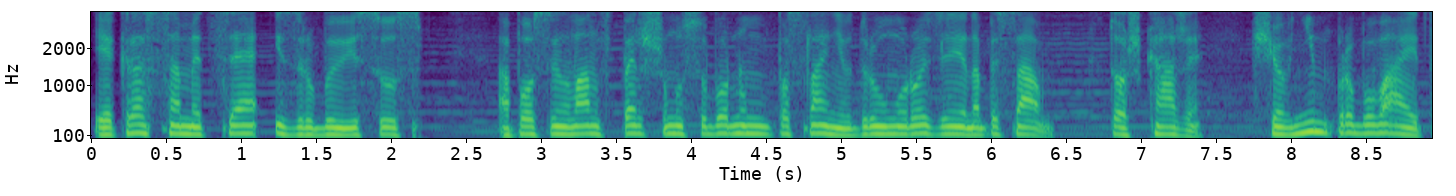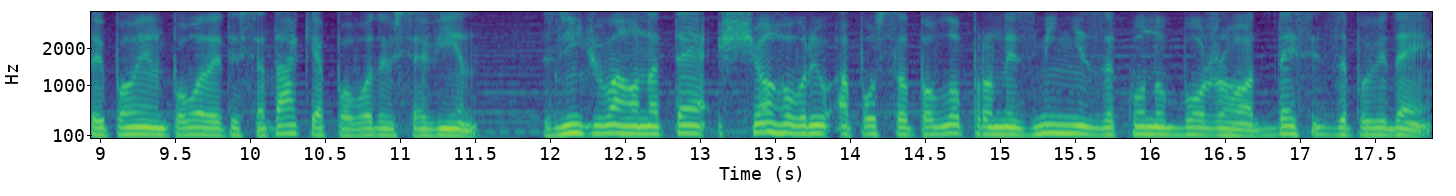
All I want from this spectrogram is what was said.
І якраз саме це і зробив Ісус. Апостол Іван в першому соборному посланні, в другому розділі написав: хто ж каже, що в нім пробуває, той повинен поводитися так, як поводився він. Зверніть увагу на те, що говорив апостол Павло про незмінність закону Божого, 10 заповідей.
